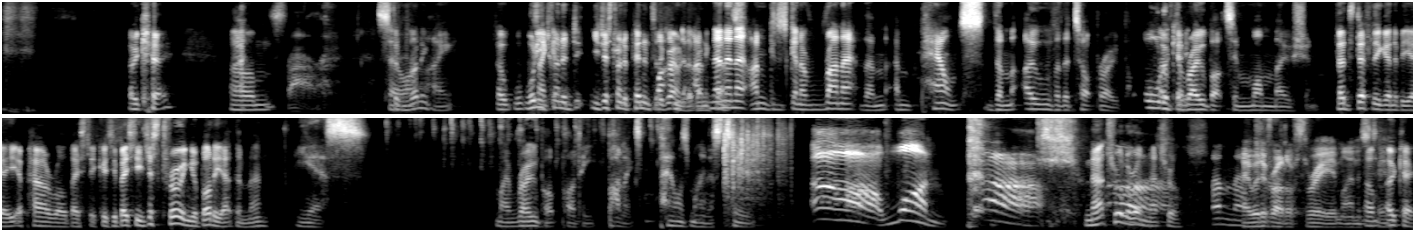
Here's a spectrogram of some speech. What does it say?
Okay. Um, So The running- I, oh, what are you Like- trying to do? You're just trying to pin him to the ground. I'm- at the I'm- no, no, no. I'm just going to run at them and pounce them over the top rope. All of the robots in one motion. That's definitely going to be a, a power roll, basically, because you're basically just throwing your body at them, man. Yes. My robot body. Bollocks. Powers minus two. Oh, one. Ah, Natural or Ah. unnatural? unnatural. I would have rolled a three at minus Um, two. okay.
